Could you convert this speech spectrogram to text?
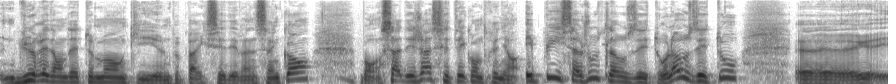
une durée d'endettement qui ne peut pas excéder 25 ans. Bon, ça déjà, c'était contraignant. Et puis, il s'ajoute la hausse des taux. La hausse des taux, euh,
